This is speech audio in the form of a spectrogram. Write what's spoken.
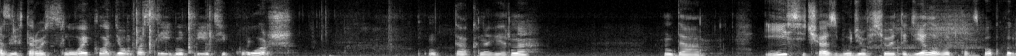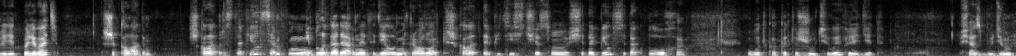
Так, промазали второй слой. Кладем последний, третий корж. Вот так, наверное. Да. И сейчас будем все это дело, вот как сбоку выглядит, поливать шоколадом. Шоколад растопился. Неблагодарно это дело в микроволновке шоколад топить, если честно. Он вообще топился так плохо. Вот как это жуть выглядит. Сейчас будем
